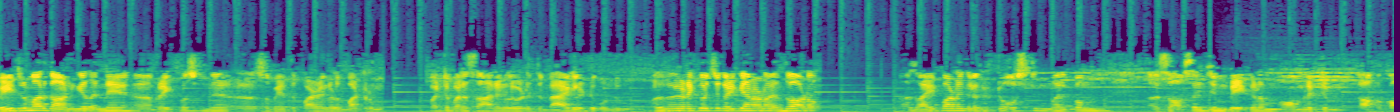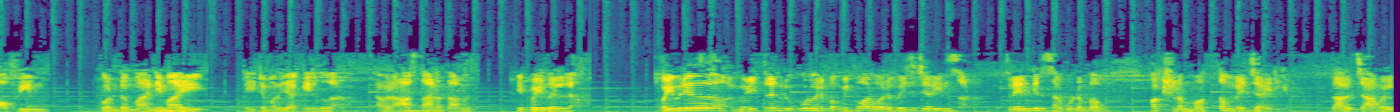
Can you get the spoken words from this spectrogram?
വെയിറ്റർമാർ കാണുക തന്നെ ബ്രേക്ക്ഫാസ്റ്റിന് സമയത്ത് പഴങ്ങളും ബട്ടറും മറ്റു പല സാധനങ്ങളും എടുത്ത് ബാഗിലിട്ട് കൊണ്ടുപോകും. അത് ഇടയ്ക്ക് വെച്ച് കഴിക്കാനാണോ എന്തോ ആണോ? സായിപ്പാണെങ്കിലും ടോസ്റ്റും അല്പം സോസേജും ബേക്കണും ഓംലറ്റും കോഫിയും കൊണ്ട് മാന്യമായി തീറ്റ മതിയാക്കിയിരുന്നതാണ്. അവർ ആ സ്ഥാനത്താണ് ഇപ്പൊ ഇതെല്ലാം. അപ്പൊ ഇവർ ഇത്തരം ഗ്രൂപ്പുകൾ വരുമ്പോൾ മിക്കവാറും ഒരു വെജിറ്റേറിയൻസ് ആണ് ഉത്തരേന്ത്യൻ സകുടുംബ ഭക്ഷണം മൊത്തം വെജ് ആയിരിക്കും. ദാൽ ചാവൽ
